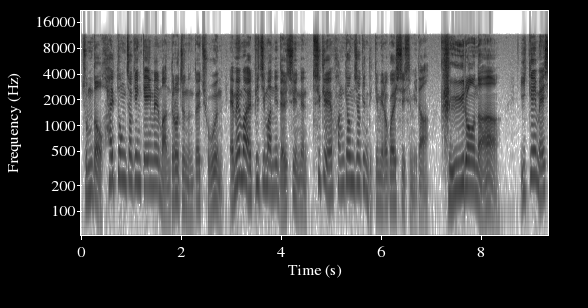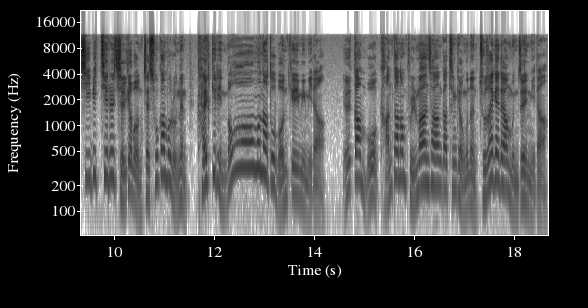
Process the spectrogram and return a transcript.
좀 더 활동적인 게임을 만들어주는데 좋은 MMORPG만이 낼 수 있는 특유의 환경적인 느낌이라고 할 수 있습니다. 그러나 이 게임의 CBT를 즐겨본 제 소감으로는 갈 길이 너무나도 먼 게임입니다. 일단 뭐 간단한 불만사항 같은 경우는 조작에 대한 문제입니다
